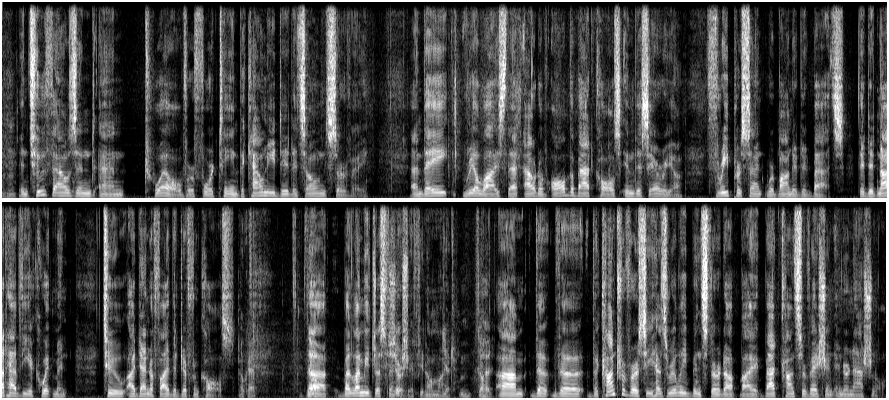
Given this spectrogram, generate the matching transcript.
mm-hmm. In 2012 or 14, the county did its own survey, and they realized that out of all the bat calls in this area, 3% were bonneted bats. They did not have the equipment to identify the different calls. Okay. The, but let me just finish, sure. if you don't mind. Yeah. Mm-hmm. Go ahead. Um, the, the, the controversy has really been stirred up by Bat Conservation International.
